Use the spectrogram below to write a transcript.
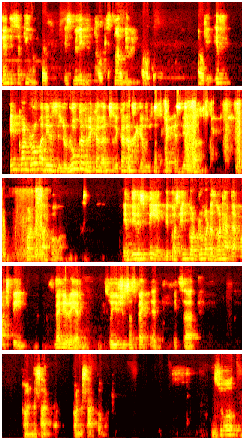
then it's a tumor. Yes. It's malignant. Okay. It's not benign. Okay. Okay. If in chondroma there is local recurrence, recurrence, then you suspect that there is a chondrosarcoma. If there is pain, because enchondroma does not have that much pain, very rare, so you should suspect that it's a chondrosar- chondrosarcoma. So,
